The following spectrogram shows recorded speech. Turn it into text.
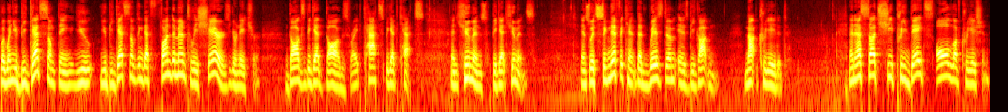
But when you beget something, you, you beget something that fundamentally shares your nature. Dogs beget dogs, right? Cats beget cats. And humans beget humans. And so it's significant that wisdom is begotten, not created. And as such, she predates all of creation.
